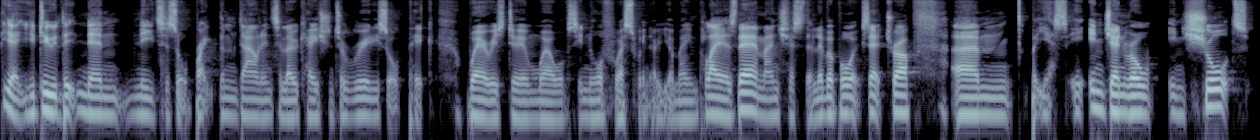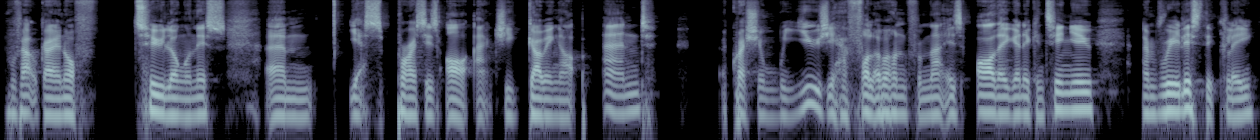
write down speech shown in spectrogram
yeah, you do then need to sort of break them down into location to really sort of pick where is doing well. Obviously, Northwest, we know your main players there, Manchester, Liverpool, etc. Um, but yes, in general, in short, without going off too long on this, um, yes, prices are actually going up. And a question we usually have follow on from that is, are they going to continue? And realistically,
